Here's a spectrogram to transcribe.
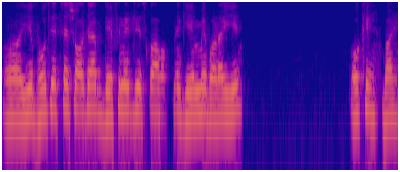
ये बहुत ही अच्छा शॉट है। आप डेफिनेटली इसको आप अपने गेम में बढ़ाइए। ओके बाय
